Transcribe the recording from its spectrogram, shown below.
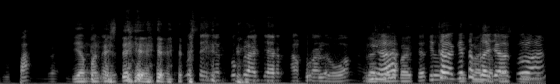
Lupa. Enggak. Zaman SD. Gua seingat gua belajar Al-Quran doang. Iya, Belajar baca tuh kita di kita belajar. Al-Quran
